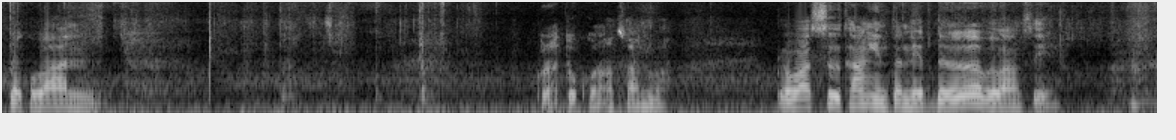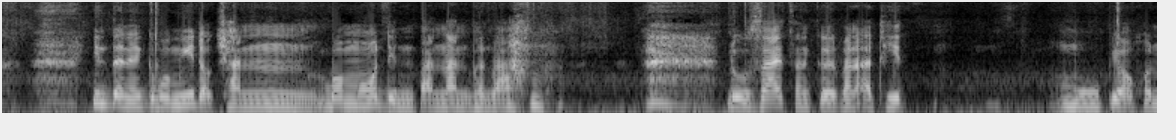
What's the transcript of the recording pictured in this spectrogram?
เปียวก็ว่านพุ่นน่ะทุกคนเอาซ้อนบ่เปียวว่าซื้อทางอินเทอร์เน็ตเด้อเปียวางสิอินเทอร์เน็ตก็บ่มีดอกฉันบ่โมดินปานนั้นเพิ่นว่าลูกชายสังเกิดวันอาทิตย์ มูเปียวคน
